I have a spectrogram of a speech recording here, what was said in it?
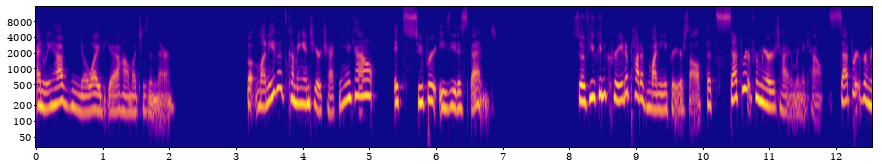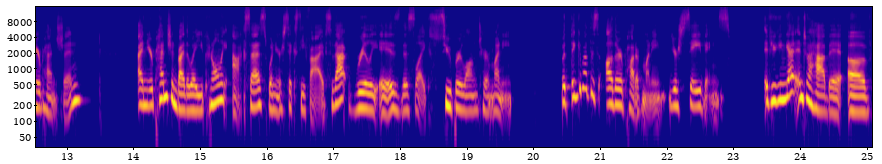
and we have no idea how much is in there. But money that's coming into your checking account, it's super easy to spend. So if you can create a pot of money for yourself that's separate from your retirement account, separate from your pension, and your pension, by the way, you can only access when you're 65. So that really is this like super long term money. But think about this other pot of money, your savings. If you can get into a habit of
